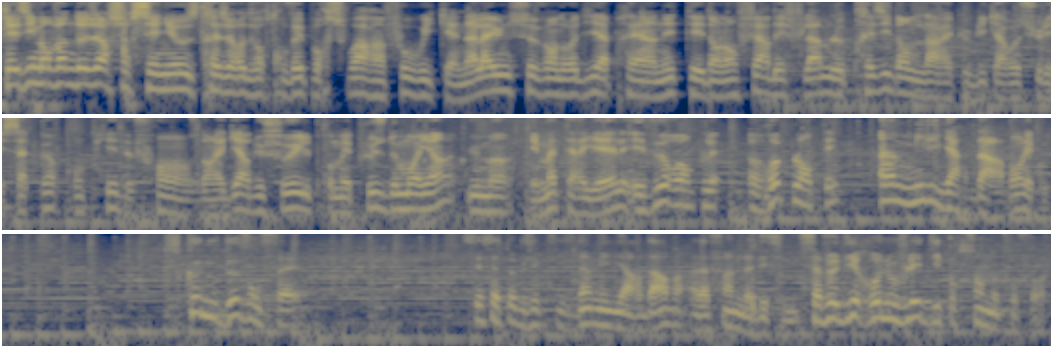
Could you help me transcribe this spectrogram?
Quasiment 22h sur CNews, très heureux de vous retrouver pour Soir Info Week-end. À la une ce vendredi, après un été dans l'enfer des flammes, le président de la République a reçu les sapeurs-pompiers de France. Dans la guerre du feu, il promet plus de moyens humains et matériels et veut replanter un milliard d'arbres. On l'écoute. Ce que nous devons faire, c'est cet objectif d'un milliard d'arbres à la fin de la décennie. Ça veut dire renouveler 10% de notre forêt.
